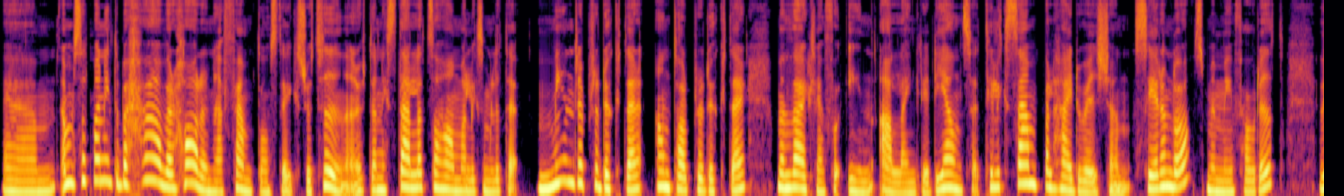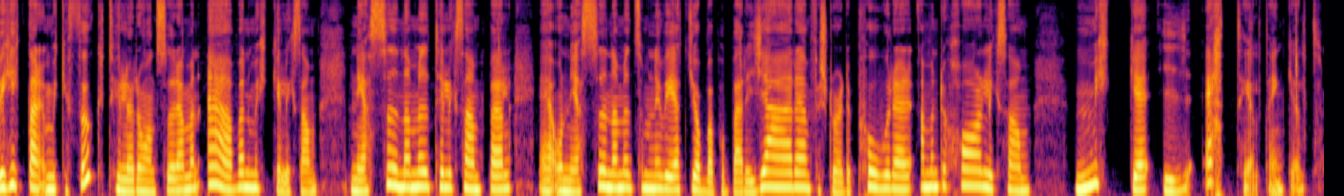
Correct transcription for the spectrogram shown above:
Um, så att man inte behöver ha den här 15-stegsrutinen utan istället så har man liksom lite mindre produkter, antal produkter, men verkligen få in alla ingredienser. Till exempel Hydration Serum då, som är min favorit. Vi hittar mycket fukt, hyaluronsyra, men även mycket liksom niacinamid till exempel. Eh, och niacinamid som ni vet jobbar på barriären, förstorade porer. Ja, men du har liksom mycket i ett helt enkelt.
